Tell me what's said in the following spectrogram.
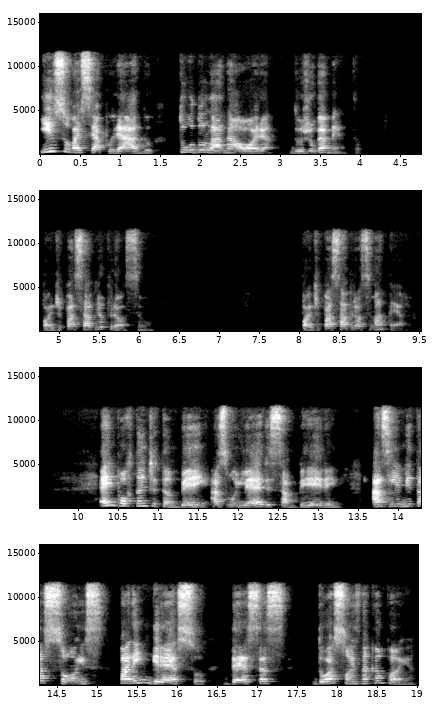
Isso vai ser apurado tudo lá na hora do julgamento. Pode passar para o próximo. Pode passar a próxima tela. É importante também as mulheres saberem as limitações para ingresso dessas doações na campanha.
